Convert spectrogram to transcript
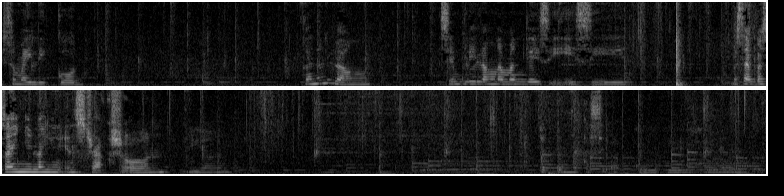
sa may likod. Kanan lang. Simple lang naman guys. Easy. Basta basahin nyo lang yung instruction. Ayan. Tatlo na kasi ako. Ayan. Ayan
